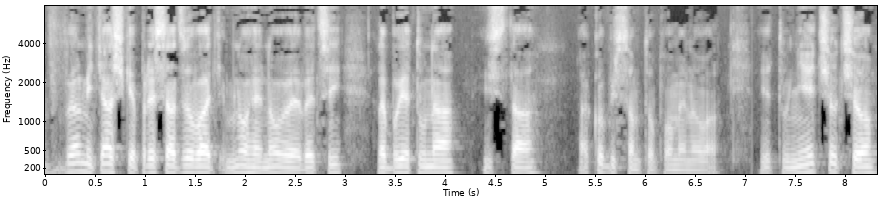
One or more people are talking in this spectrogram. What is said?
veľmi ťažké presadzovať mnohé nové veci, lebo je tu na istá, ako by som to pomenoval, je tu niečo, čo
